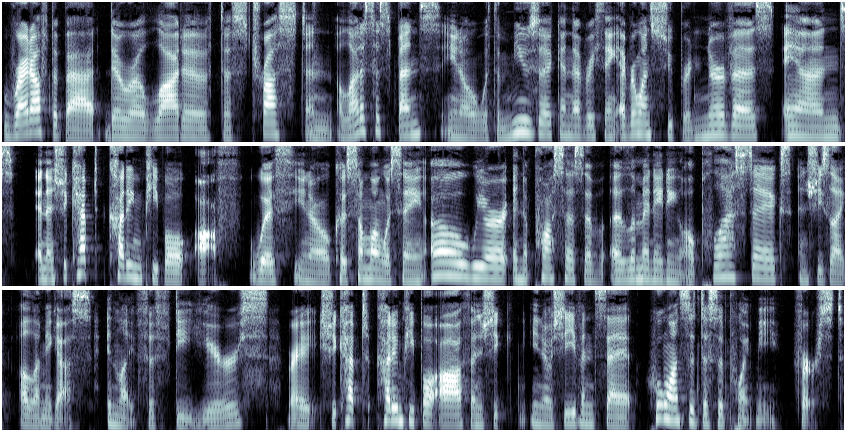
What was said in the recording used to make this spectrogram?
right off the bat, there were a lot of distrust and a lot of suspense, you know, with the music and everything. Everyone's super nervous and and then she kept cutting people off with, you know, cause someone was saying, Oh, we are in the process of eliminating all plastics. And she's like, Oh, let me guess, in like 50 years, right? She kept cutting people off and she, you know, she even said, Who wants to disappoint me first?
